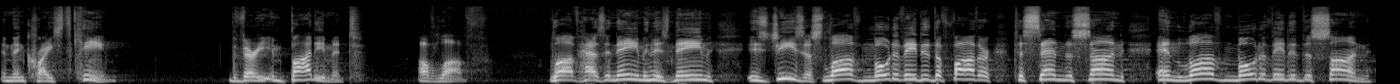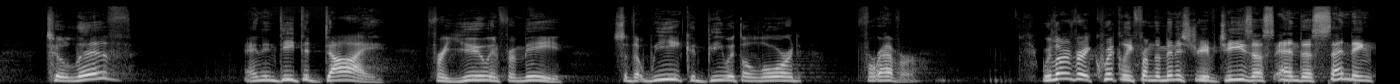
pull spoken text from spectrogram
And then Christ came, the very embodiment of love. Love has a name, and his name is Jesus. Love motivated the Father to send the Son, and love motivated the Son to live and indeed to die for you and for me so that we could be with the Lord forever. We learn very quickly from the ministry of Jesus and the sending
